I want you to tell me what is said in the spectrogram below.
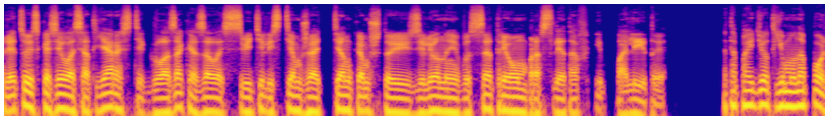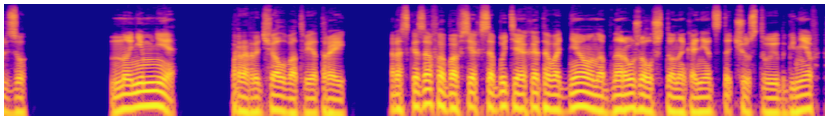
Лицо исказилось от ярости, глаза, казалось, светились тем же оттенком, что и зеленые высетриум браслетов и политы. «Это пойдет ему на пользу». «Но не мне», — прорычал в ответ Рэй. Рассказав обо всех событиях этого дня, он обнаружил, что наконец-то чувствует гнев,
